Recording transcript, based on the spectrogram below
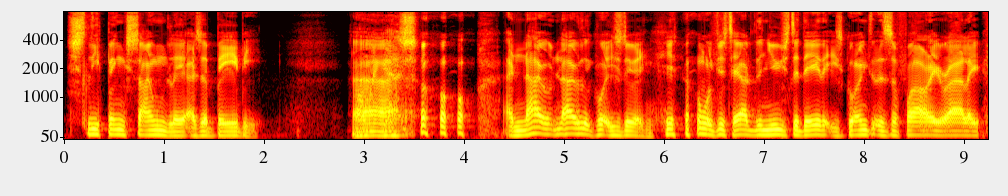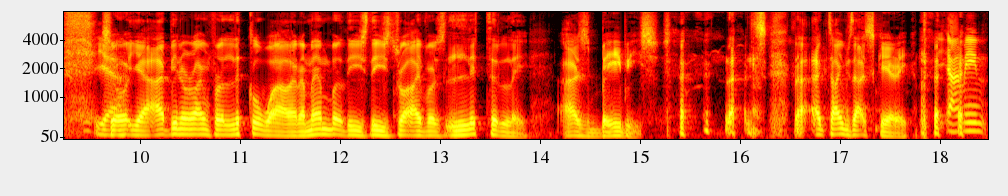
sleeping soundly as a baby. Oh my uh, so, and now, now look what he's doing. You know, we've just heard the news today that he's going to the safari rally. Yeah. So yeah, I've been around for a little while. I remember these these drivers literally as babies. that's that, at times that's scary. I mean,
